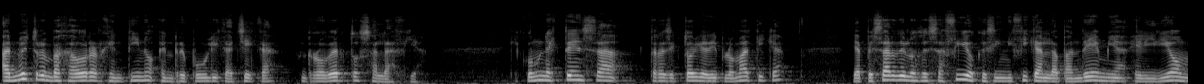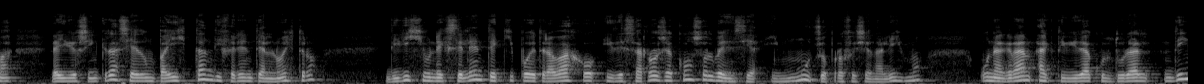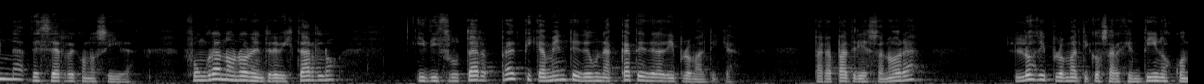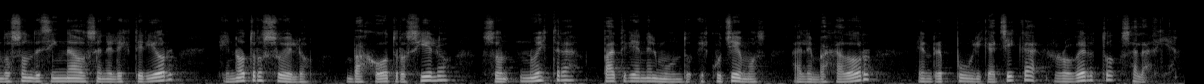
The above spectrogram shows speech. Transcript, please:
a nuestro embajador argentino en República Checa, Roberto Salafia, que con una extensa trayectoria diplomática y a pesar de los desafíos que significan la pandemia, el idioma, la idiosincrasia de un país tan diferente al nuestro, dirige un excelente equipo de trabajo y desarrolla con solvencia y mucho profesionalismo una gran actividad cultural digna de ser reconocida. Fue un gran honor entrevistarlo y disfrutar prácticamente de una cátedra diplomática. Para Patria Sonora, los diplomáticos argentinos cuando son designados en el exterior, en otro suelo, bajo otro cielo, son nuestra patria en el mundo. Escuchemos al embajador en República Checa, Roberto Salafia.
